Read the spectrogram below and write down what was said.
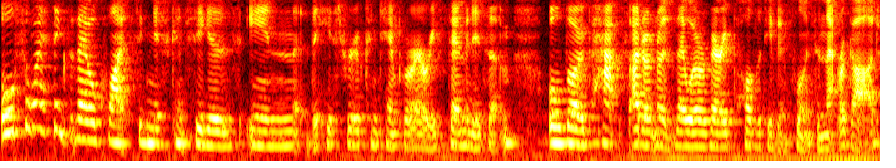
also i think that they were quite significant figures in the history of contemporary feminism although perhaps i don't know that they were a very positive influence in that regard.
